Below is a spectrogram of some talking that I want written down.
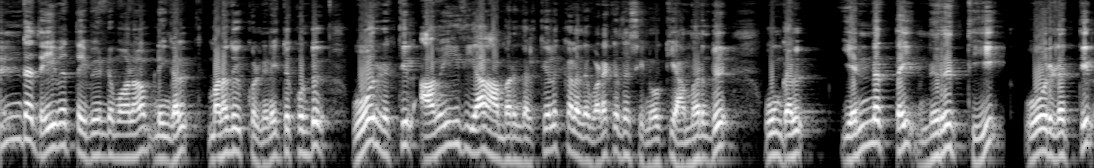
எந்த தெய்வத்தை வேண்டுமானாலும் நீங்கள் மனதுக்குள் நினைத்துக்கொண்டு ஓரிடத்தில் அமைதியாக அமருங்கள். கிழக்கு அல்லது வடக்கு திசை நோக்கி அமர்ந்து உங்கள் எண்ணத்தை நிறுத்தி ஓரிடத்தில்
